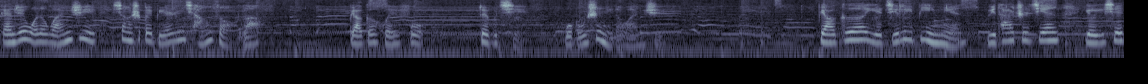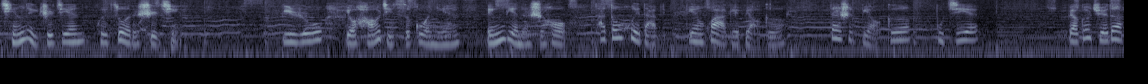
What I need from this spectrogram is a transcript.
感觉我的玩具像是被别人抢走了。表哥回复：对不起，我不是你的玩具。表哥也极力避免与他之间有一些情侣之间会做的事情。比如有好几次过年零点的时候，他都会打电话给表哥，但是表哥不接，表哥觉得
